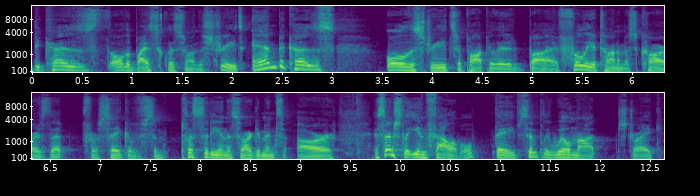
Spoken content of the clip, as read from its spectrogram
because all the bicyclists are on the streets and because all the streets are populated by fully autonomous cars that, for sake of simplicity in this argument, are essentially infallible. They simply will not strike,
